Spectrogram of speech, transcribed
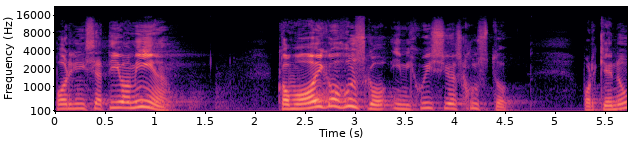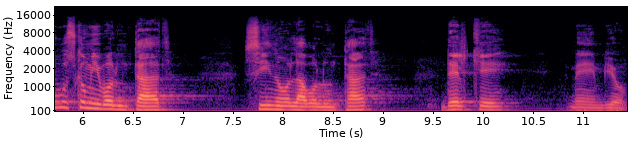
por iniciativa mía. Como oigo, juzgo y mi juicio es justo, porque no busco mi voluntad, sino la voluntad del que me envió.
